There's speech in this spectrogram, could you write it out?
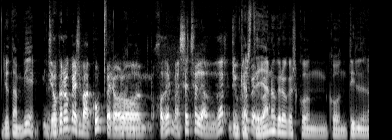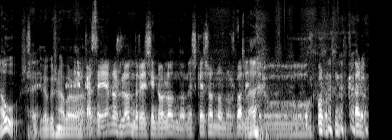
Yo también. Yo creo que es Bakú, pero joder, me has hecho ya dudar. Yo En creo castellano creo que es con, con tilde en la U. O sea, creo que es una palabra. En castellano es Londres y no London. Es que eso no nos vale, pero claro.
